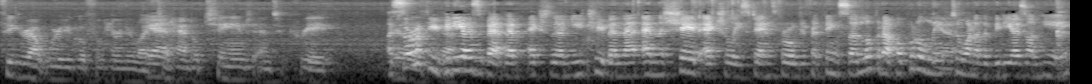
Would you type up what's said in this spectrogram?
figure out where you go from here in your life Yeah. to handle change and to create. I saw a few yeah. videos about that actually on YouTube, and that and the shed actually stands for all different things. So look it up. I'll put a link Yeah. to one of the videos on here.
